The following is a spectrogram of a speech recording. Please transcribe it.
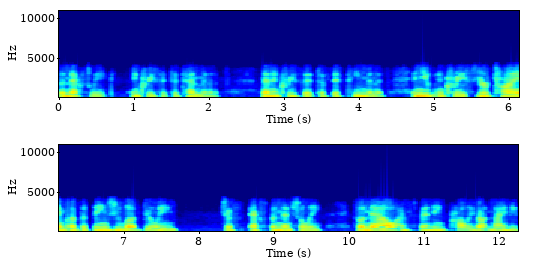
The next week, increase it to 10 minutes. Then increase it to 15 minutes. And you increase your time of the things you love doing just exponentially. So now I'm spending probably about 90%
